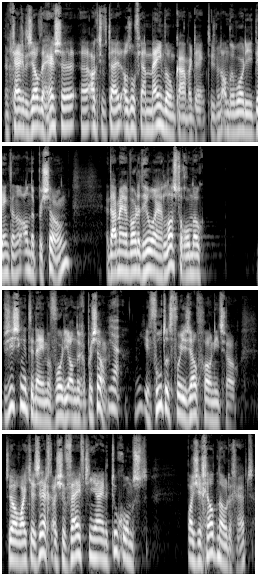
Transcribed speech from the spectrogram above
Dan krijg je dezelfde hersenactiviteit alsof je aan mijn woonkamer denkt. Dus met andere woorden, je denkt aan een andere persoon. En daarmee wordt het heel erg lastig om ook beslissingen te nemen voor die andere persoon. ja. Je voelt het voor jezelf gewoon niet zo. Terwijl wat je zegt, als je 15 jaar in de toekomst pas je geld nodig hebt,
